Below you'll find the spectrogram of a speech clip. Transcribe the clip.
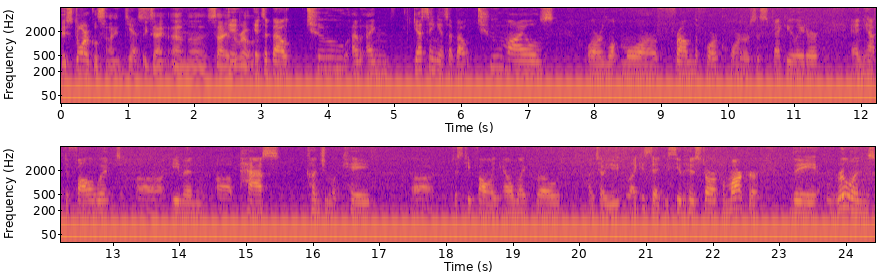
historical signs. Yes. exactly on the side of the road. It's about two. I, I'm guessing it's about two miles or more from the Four Corners of Speculator, and you have to follow it uh, even uh, past Kunjamuk Cave. Uh, just keep following Elm Lake Road until you, like you said, you see the historical marker. The ruins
